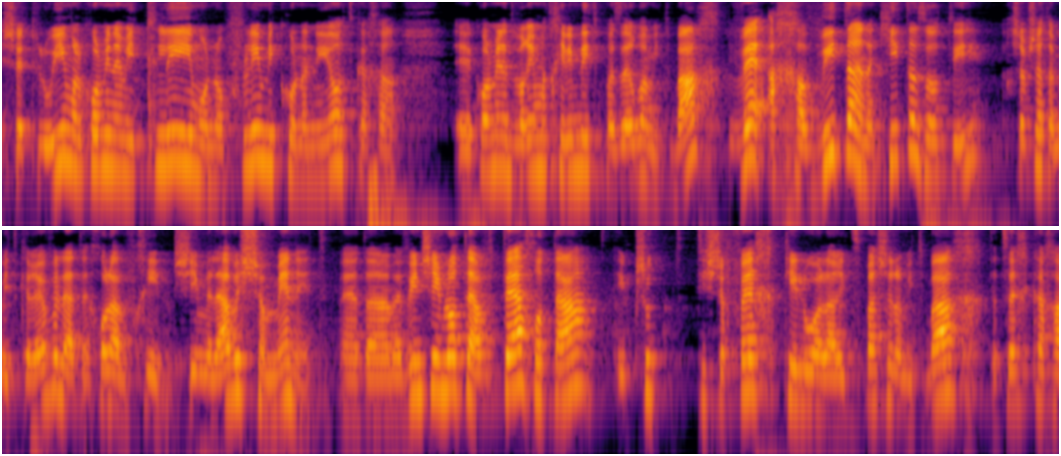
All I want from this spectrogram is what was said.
שתלויים על כל מיני מתלים או נופלים מכונניות ככה אה, כל מיני דברים מתחילים להתפזר במטבח, והחבית הענקית הזאתי, עכשיו שאתה מתקרב אליה אתה יכול להבחין שהיא מלאה בשמנת, אתה מבין שאם לא תאבטח אותה, היא פשוט תישפך כאילו על הרצפה של המטבח, אתה צריך ככה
